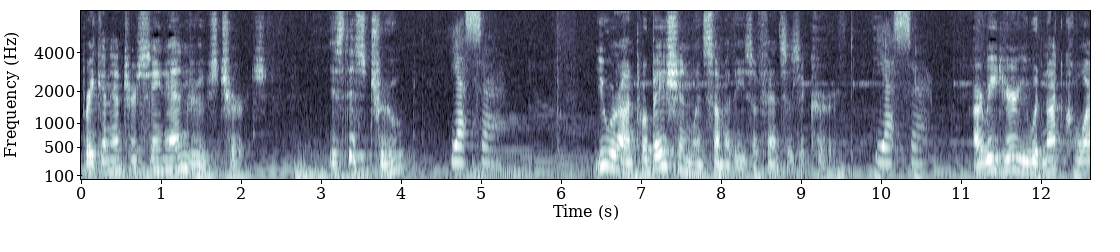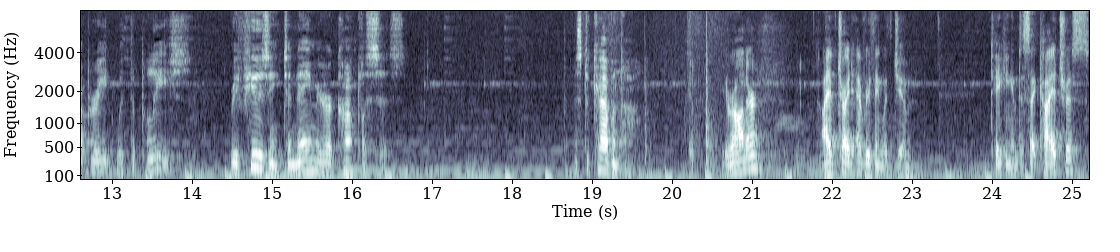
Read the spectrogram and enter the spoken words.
break and enter St. Andrew's Church. Is this true? Yes, sir. You were on probation when some of these offenses occurred. Yes, sir. I read here you would not cooperate with the police, refusing to name your accomplices. Mr. Cavanagh, Your Honor, I have tried everything with Jim. Taking him to psychiatrists,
